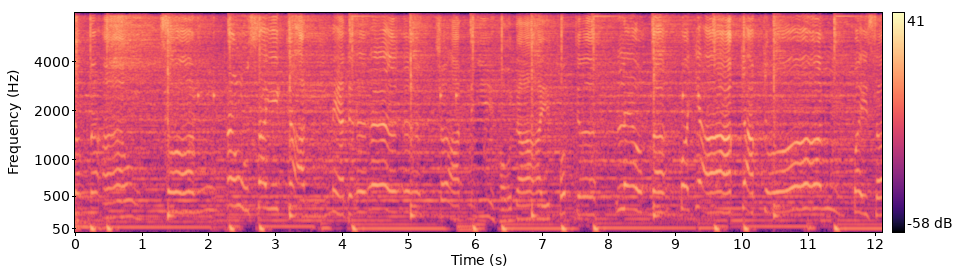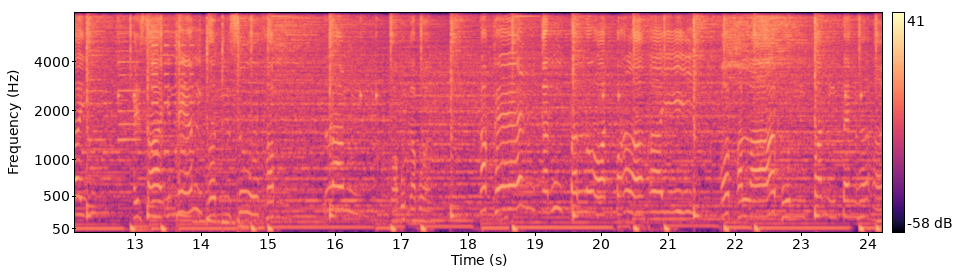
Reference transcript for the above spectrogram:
จงนาเอาสอนเอาใส่กันแน่เด้อชาตินี้เฮาได้พบเจอ แล้วก็บ่อยากจากจนไปใส่ให้สายเน้นเพิ่นสู้คำลำขอบุญกับบัวหักแพง กันตลอดไปเพราะพลาบุญปั้นแต่งให้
